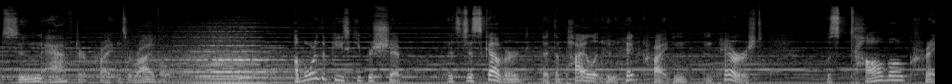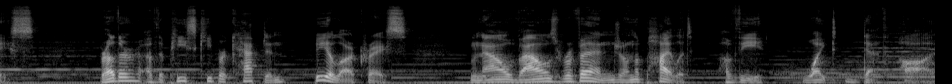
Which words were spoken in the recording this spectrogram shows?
soon after Crichton's arrival. Aboard the Peacekeeper ship, it's discovered that the pilot who hit Crichton and perished was Tauvo Crais, brother of the Peacekeeper captain Bialar Crais, who now vows revenge on the pilot of the White Death Pod.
